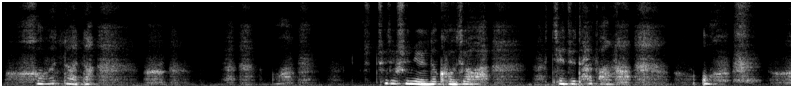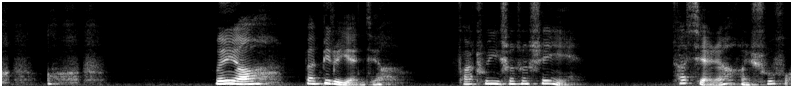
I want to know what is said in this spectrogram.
好温暖呐！哦，这就是女人的口交啊，简直太棒了！哦，哦，文阳半闭着眼睛。发出一声声呻吟，他显然很舒服。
